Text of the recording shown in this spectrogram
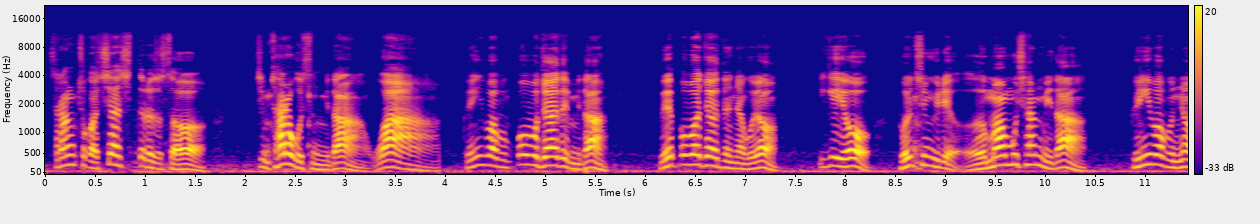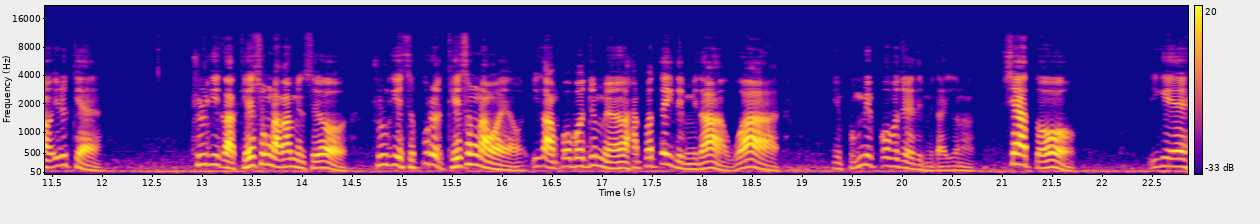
사랑초가 씨앗이 떨어져서 지금 자라고 있습니다. 와, 괭이밥은 뽑아줘야 됩니다. 왜 뽑아줘야 되냐고요? 이게요, 번식률이 어마무시합니다. 괭이밥은요, 이렇게 줄기가 계속 나가면서요, 줄기에서 뿌리가 계속 나와요. 이거 안 뽑아주면 한 번떼기 됩니다. 와, 이 분명히 뽑아줘야 됩니다. 이거는. 씨앗도 이게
